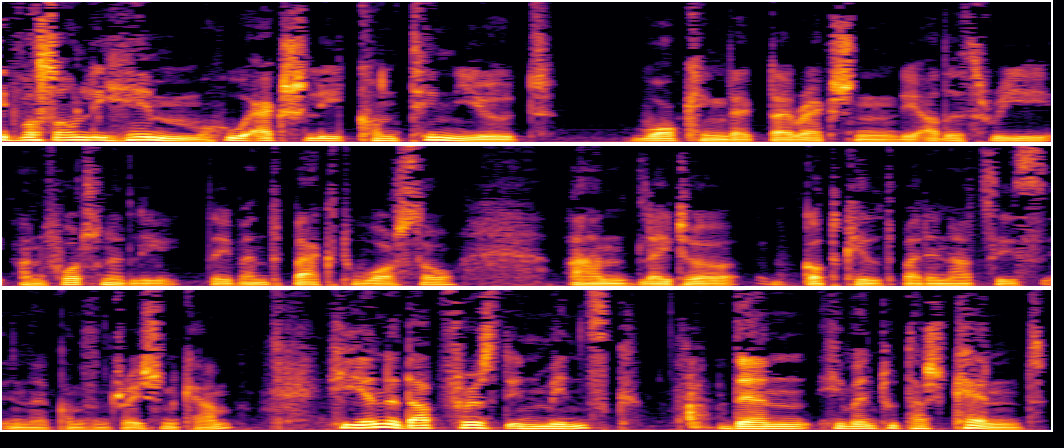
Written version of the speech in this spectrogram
it was only him who actually continued walking that direction. The other three, unfortunately, they went back to Warsaw and later got killed by the Nazis in a concentration camp. He ended up first in Minsk, then he went to Tashkent,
